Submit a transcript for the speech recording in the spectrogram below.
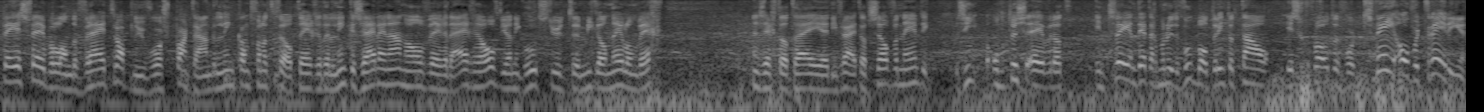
PSV belandde. Vrije trap nu voor Sparta aan de linkerkant van het veld. Tegen de linkerzijlijn aan, halverwege de eigen helft. Jannik Hoed stuurt uh, Mikael Nelon weg. En zegt dat hij uh, die trap zelf neemt. Ik zie ondertussen even dat in 32 minuten voetbal er in totaal is gefloten voor twee overtredingen.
